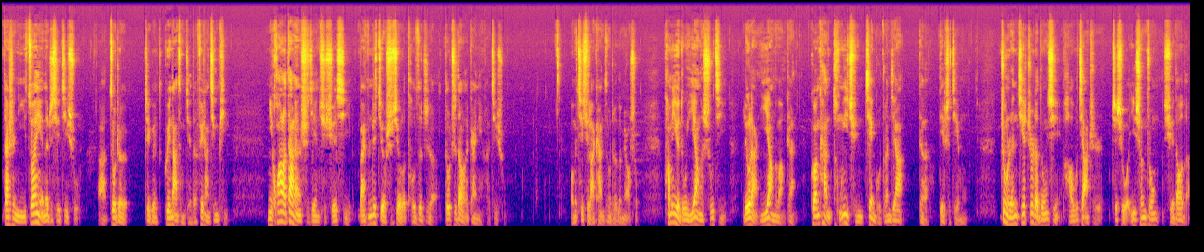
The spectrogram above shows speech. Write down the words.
但是你钻研的这些技术啊，作者。这个归纳总结的非常精辟，你花了大量时间去学习百分之九十九的投资者都知道的概念和技术。我们继续来看作者的描述：他们阅读一样的书籍，浏览一样的网站，观看同一群荐股专家的电视节目，众人皆知的东西毫无价值。这是我一生中学到的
